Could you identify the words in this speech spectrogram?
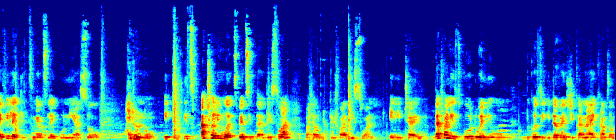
I feel like it smells like gunia so I don't know. It it's actually more expensive than this one but I would prefer this one anytime. That one is good when you because it doesn't shikana it comes on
